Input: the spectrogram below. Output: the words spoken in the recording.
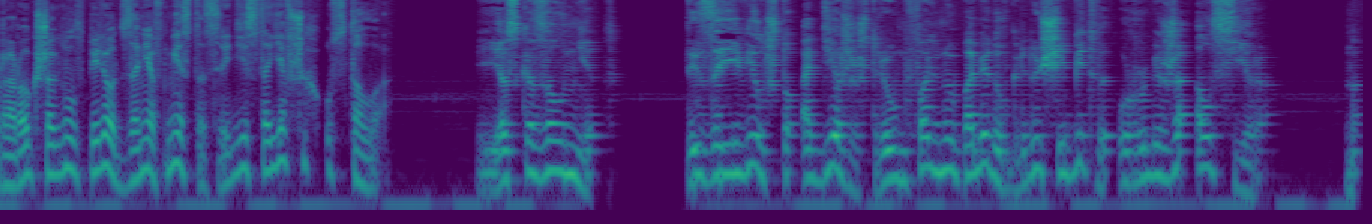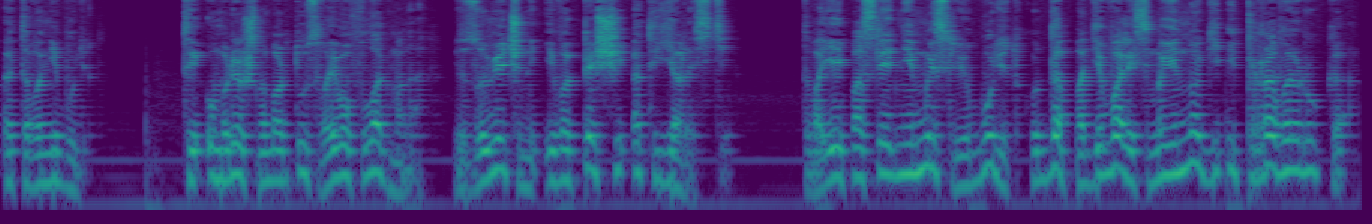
Пророк шагнул вперед, заняв место среди стоявших у стола. «Я сказал нет. Ты заявил, что одержишь триумфальную победу в грядущей битве у рубежа Алсира. Но этого не будет. Ты умрешь на борту своего флагмана, изувеченный и вопящий от ярости. Твоей последней мыслью будет, куда подевались мои ноги и правая рука.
